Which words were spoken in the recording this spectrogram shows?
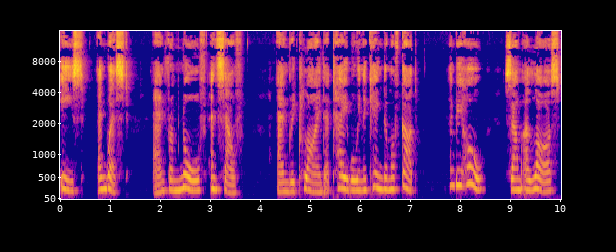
east and west, and from north and south, and recline at table in the kingdom of God. And behold, some are last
